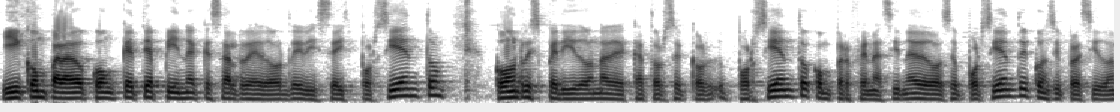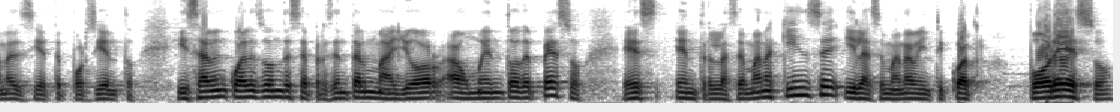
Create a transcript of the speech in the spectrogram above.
Y comparado con ketiapina, que es alrededor de 16%, con risperidona de 14%, con perfenacina de 12% y con ciprasidona de 7%. ¿Y saben cuál es donde se presenta el mayor aumento de peso? Es entre la semana 15 y la semana 24. Por eso,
